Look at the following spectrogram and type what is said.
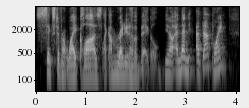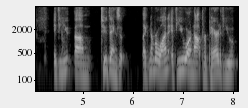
six different White Claws. Like I'm ready to have a bagel, you know? And then at that point, if you, um, two things, like number one, if you are not prepared, if you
